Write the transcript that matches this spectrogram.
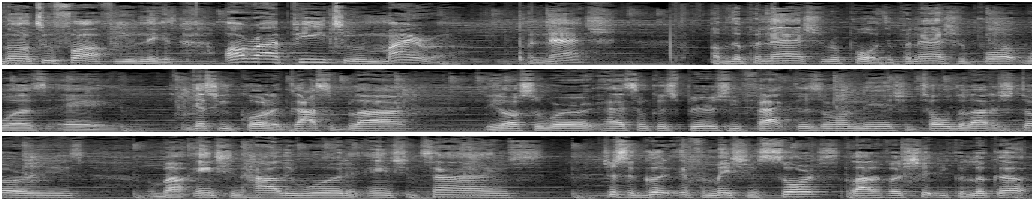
Going too far for you niggas. RIP to Myra Panache of the Panache Report. The Panache Report was a, I guess you could call it a gossip blog. They also were had some conspiracy factors on there. She told a lot of stories about ancient Hollywood and ancient times. Just a good information source. A lot of her shit you could look up.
